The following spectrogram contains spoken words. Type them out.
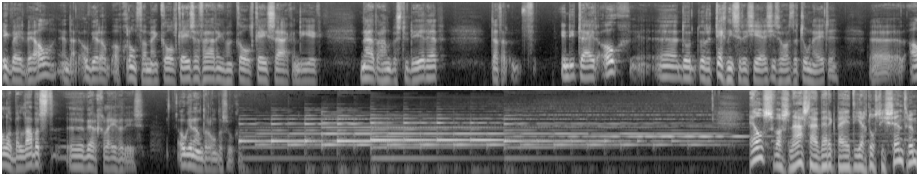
Ik weet wel, en dat ook weer op, grond van mijn cold case ervaring, van cold case zaken die ik naderhand bestudeerd heb, dat er in die tijd ook uh, door, door de technische recherche, zoals dat toen heette, uh, alle belabberdst uh, werk geleverd is. Ook in andere onderzoeken. Els was naast haar werk bij het Diagnostisch Centrum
